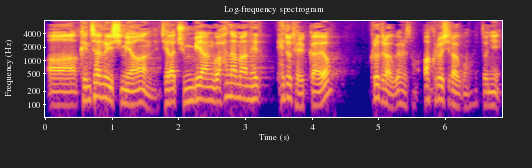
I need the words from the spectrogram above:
어, 괜찮으시면 제가 준비한 거 하나만 해, 해도 될까요? 그러더라고요. 그래서 아, 그러시라고 했더니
